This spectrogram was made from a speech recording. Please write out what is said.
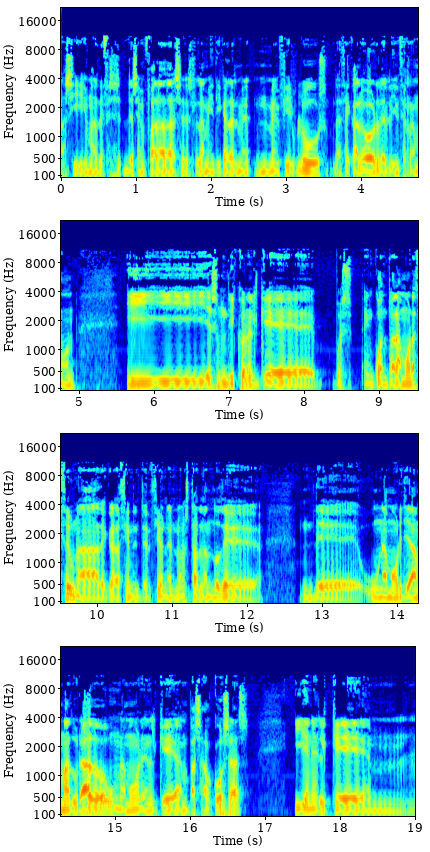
así más des- desenfadadas. Es la mítica del Memphis Blues, de Hace Calor, del Lince Ramón. Y es un disco en el que, pues, en cuanto al amor, hace una declaración de intenciones, ¿no? Está hablando de, de un amor ya madurado, un amor en el que han pasado cosas y en el que mm,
